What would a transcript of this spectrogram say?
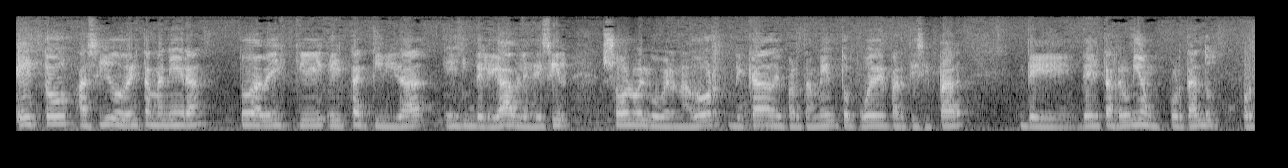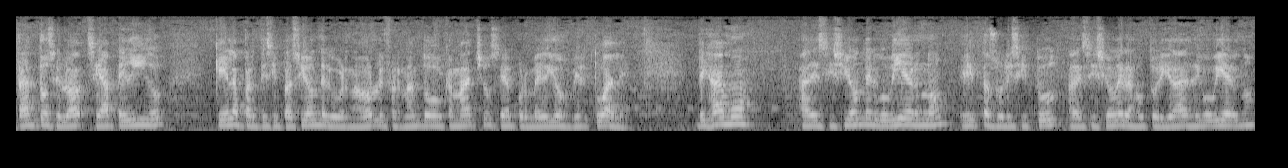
esto ha sido de esta manera toda vez que esta actividad es indelegable, es decir, solo el gobernador de cada departamento puede participar de, esta reunión. Por tanto, por tanto se, lo se ha pedido que la participación del gobernador Luis Fernando Camacho sea por medios virtuales. Dejamos a decisión del gobierno esta solicitud, a decisión de las autoridades de gobierno.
